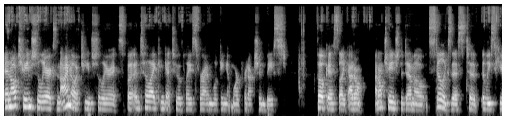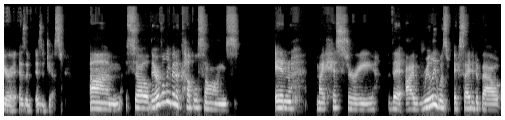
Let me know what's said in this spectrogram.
and I'll change the lyrics. And I know I've changed the lyrics, but until I can get to a place where I'm looking at more production based focus, like I don't I don't change the demo. It still exists to at least hear it as a as a gist. Um, so there have only been a couple songs in my history that I really was excited about,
